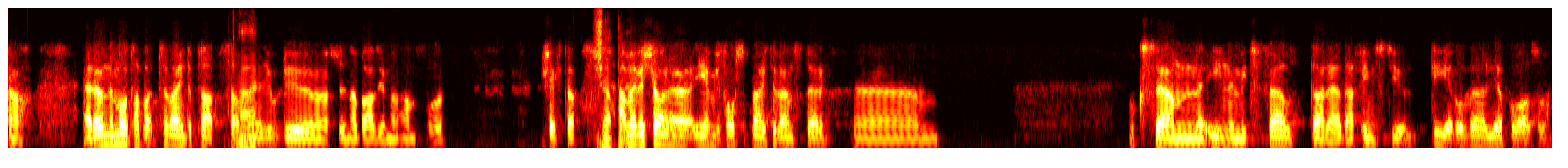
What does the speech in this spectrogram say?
Ja. Rönnemo tar tyvärr inte plats. Han Nej. gjorde ju några fina baljor, men han får... Ursäkta. Köper Ja, men vi kör eh, Emil Forsberg till vänster. Ehm, och sen inne mittfältare, där finns det ju en del att välja på alltså.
